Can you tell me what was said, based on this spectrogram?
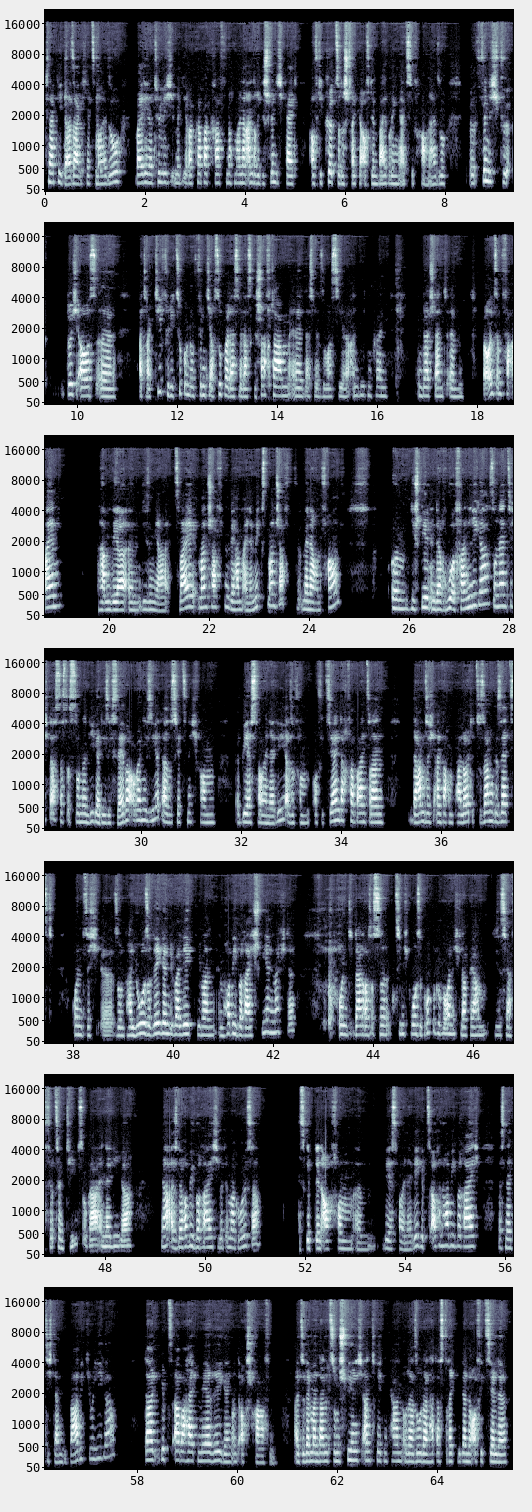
knackiger, sage ich jetzt mal so, weil die natürlich mit ihrer Körperkraft nochmal eine andere Geschwindigkeit auf die kürzere Strecke auf den Ball bringen als die Frauen. Also äh, finde ich für durchaus äh, attraktiv für die Zukunft und finde ich auch super, dass wir das geschafft haben, äh, dass wir sowas hier anbieten können in Deutschland. Ähm, bei uns im Verein haben wir in diesem Jahr zwei Mannschaften. Wir haben eine Mixed-Mannschaft für Männer und Frauen. Ähm, die spielen in der Ruhr-Fun-Liga, so nennt sich das. Das ist so eine Liga, die sich selber organisiert. Also ist jetzt nicht vom BSV NRW, also vom offiziellen Dachverband, sondern da haben sich einfach ein paar Leute zusammengesetzt und sich äh, so ein paar lose Regeln überlegt, wie man im Hobbybereich spielen möchte. Und daraus ist eine ziemlich große Gruppe geworden. Ich glaube, wir haben dieses Jahr 14 Teams sogar in der Liga. Ja, also der Hobbybereich wird immer größer. Es gibt den auch vom ähm, BSV NRW, gibt es auch einen Hobbybereich. Das nennt sich dann die Barbecue-Liga. Da gibt's aber halt mehr Regeln und auch Strafen. Also wenn man dann zum Spiel nicht antreten kann oder so, dann hat das direkt wieder eine offizielle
